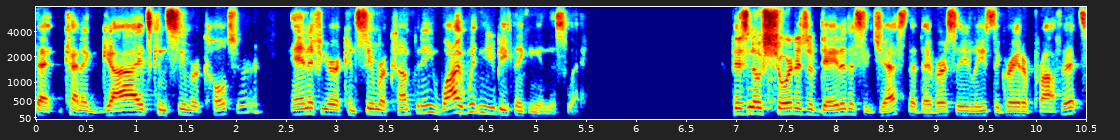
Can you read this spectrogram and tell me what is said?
that kind of guides consumer culture. And if you're a consumer company, why wouldn't you be thinking in this way? There's no shortage of data to suggest that diversity leads to greater profits.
